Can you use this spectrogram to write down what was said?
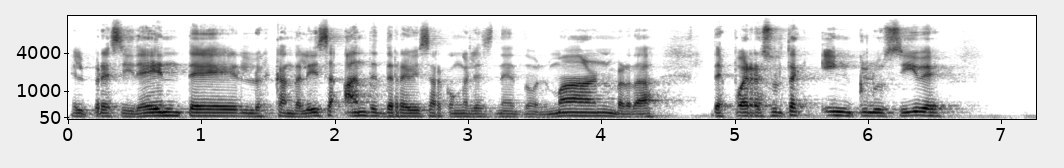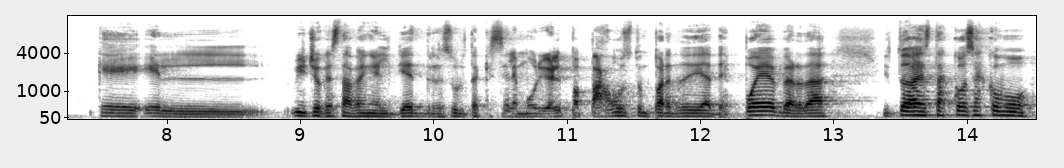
el presidente lo escandaliza antes de revisar con el SNET del man, ¿verdad? Después resulta inclusive que el bicho que estaba en el jet resulta que se le murió el papá justo un par de días después, ¿verdad? Y todas estas cosas como,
